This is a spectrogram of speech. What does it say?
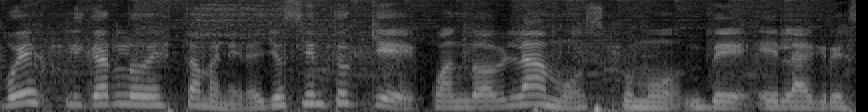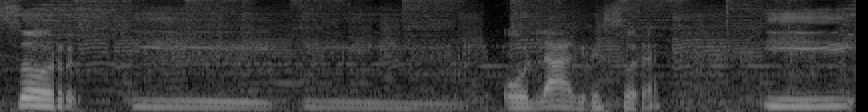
voy a explicarlo de esta manera. Yo siento que cuando hablamos como de el agresor y, y- o la agresora y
